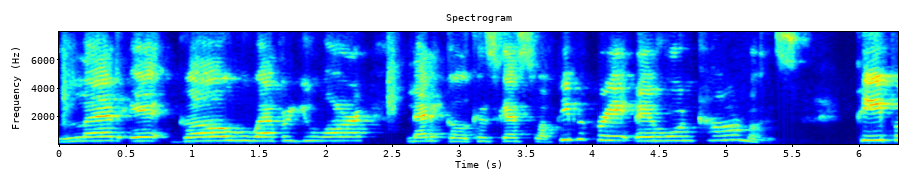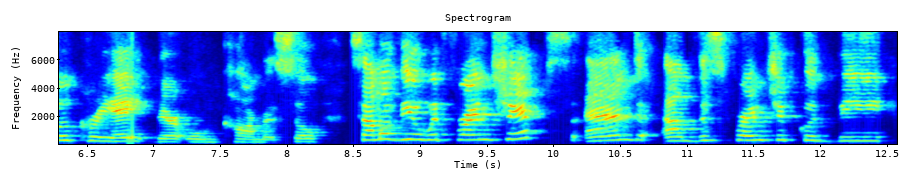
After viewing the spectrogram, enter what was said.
Let it go, whoever you are. Let it go. Because guess what? People create their own karmas. People create their own karmas. So some of you with friendships, and um, this friendship could be,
